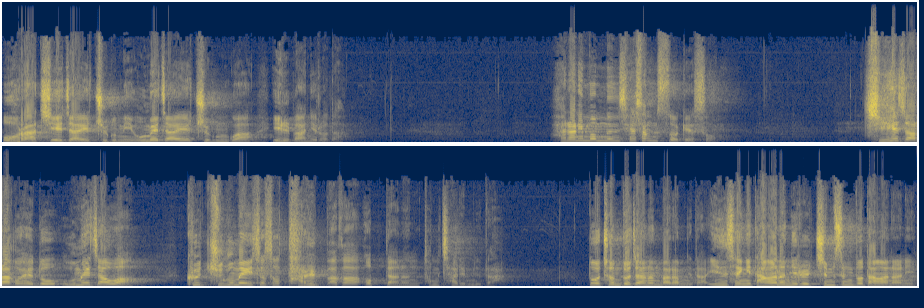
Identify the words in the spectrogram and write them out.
오라 지혜자의 죽음이 음해자의 죽음과 일반이로다. 하나님 없는 세상 속에서 지혜자라고 해도 음해자와 그 죽음에 있어서 다를 바가 없다는 통찰입니다. 또 전도자는 말합니다. 인생이 당하는 일을 짐승도 당하나니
